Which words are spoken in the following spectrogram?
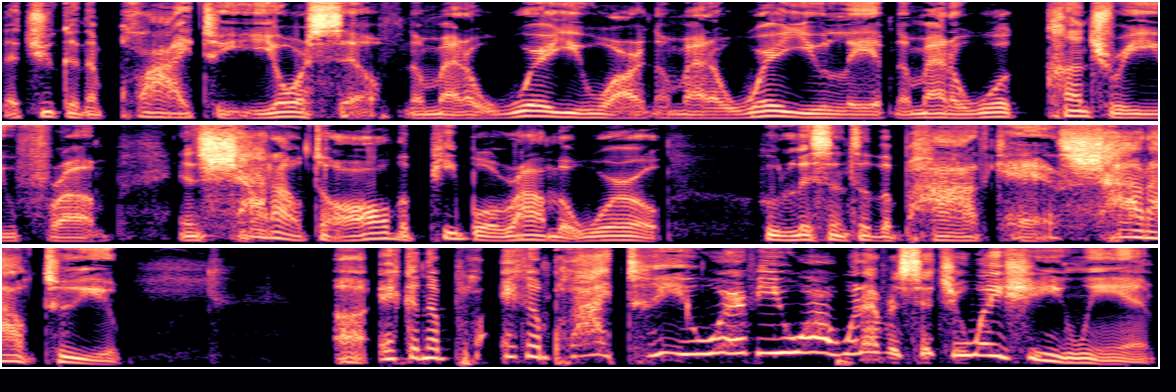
that you can apply to yourself no matter where you are no matter where you live no matter what country you from. And shout out to all the people around the world who listen to the podcast. Shout out to you. Uh, it can apply it can apply to you wherever you are whatever situation you in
